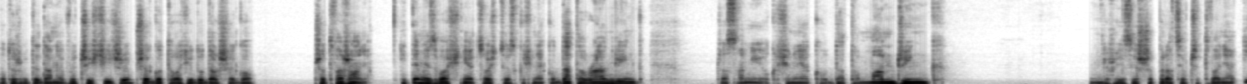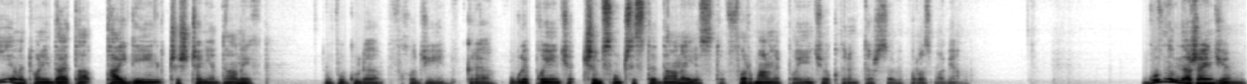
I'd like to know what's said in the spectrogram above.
po to, żeby te dane wyczyścić, żeby przygotować je do dalszego przetwarzania. I tym jest właśnie coś, co jest określone jako data wrangling, czasami określone jako data munging, jest jeszcze operacja wczytywania i ewentualnie data tidying, czyszczenie danych. Tu w ogóle wchodzi w grę w ogóle pojęcie, czym są czyste dane. Jest to formalne pojęcie, o którym też sobie porozmawiamy. Głównym narzędziem,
